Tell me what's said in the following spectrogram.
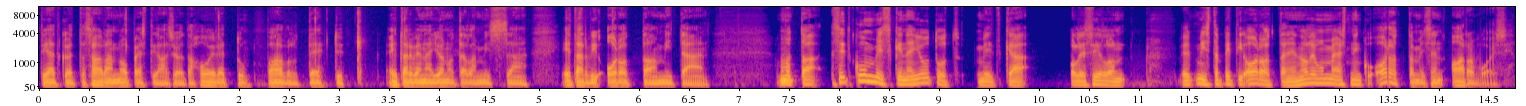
Tiedätkö, että saadaan nopeasti asioita hoidettu, palvelut tehty, ei tarvitse enää jonotella missään, ei tarvi odottaa mitään. Mutta sitten kumminkin ne jutut, mitkä oli silloin, mistä piti odottaa, niin ne oli mun mielestä niin kuin odottamisen arvoisia.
